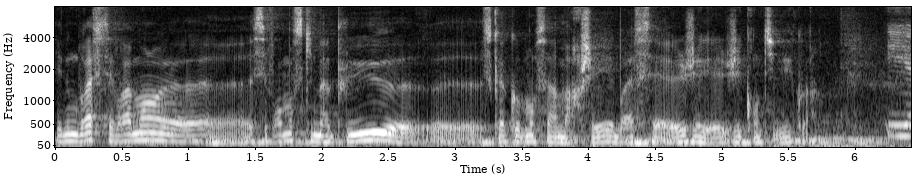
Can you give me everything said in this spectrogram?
Et donc, bref, c'est vraiment, c'est vraiment ce qui m'a plu, ce qui a commencé à marcher. Bref, j'ai continué quoi. Et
